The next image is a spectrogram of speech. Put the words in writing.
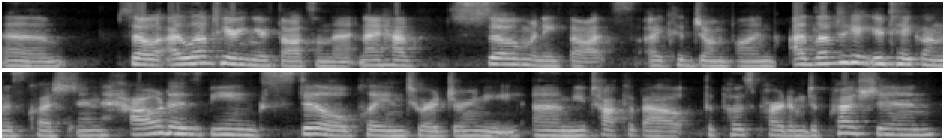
Um, so I loved hearing your thoughts on that. And I have so many thoughts I could jump on. I'd love to get your take on this question. How does being still play into our journey? Um, you talk about the postpartum depression,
